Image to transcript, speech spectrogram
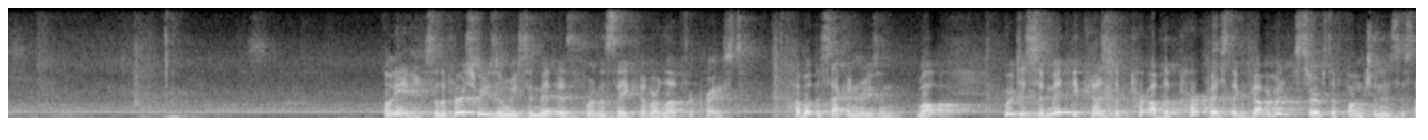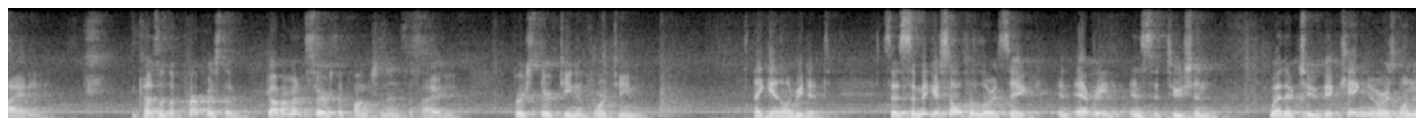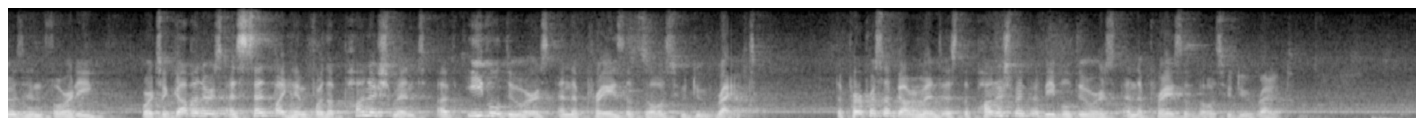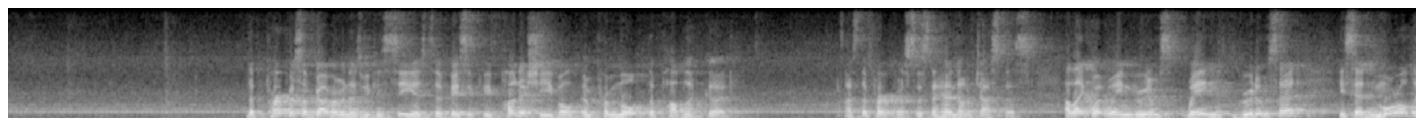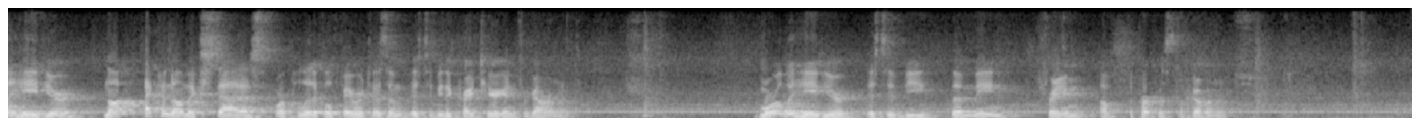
Okay, so the first reason we submit is for the sake of our love for Christ. How about the second reason? Well, we're to submit because of the purpose that government serves to function in society. Because of the purpose that government serves to function in society. Verse 13 and 14. Again, I'll read it. It says, Submit yourselves for the Lord's sake in every institution whether to be a king or as one who is in authority, or to governors as sent by him for the punishment of evildoers and the praise of those who do right. The purpose of government is the punishment of evildoers and the praise of those who do right. The purpose of government, as we can see, is to basically punish evil and promote the public good. That's the purpose, is to hand out justice. I like what Wayne Grudem, Wayne Grudem said. He said, moral behavior, not economic status or political favoritism, is to be the criterion for government. Moral behavior is to be the main frame of the purpose of government.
